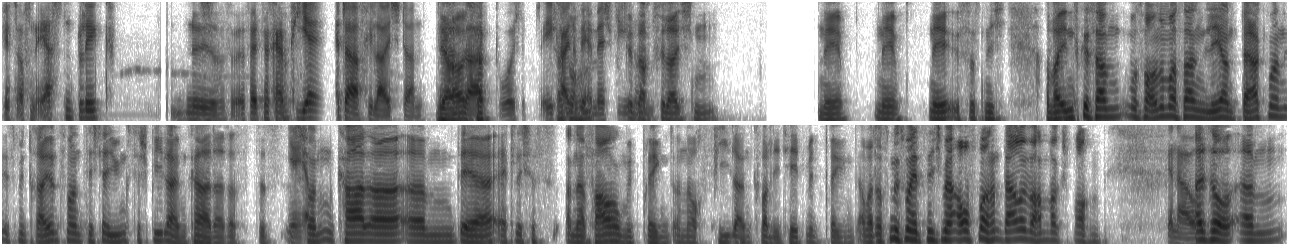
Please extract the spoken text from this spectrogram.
jetzt auf den ersten Blick, nö, fällt mir kein Pieta vielleicht dann. Ja, sagt, wo ich jetzt eh keine WM mehr spiele. Ich gedacht, vielleicht ein. Nee, nee, nee, ist das nicht. Aber insgesamt muss man auch nochmal sagen, Leon Bergmann ist mit 23 der jüngste Spieler im Kader. Das, das ja, ist ja. schon ein Kader, ähm, der etliches an Erfahrung mitbringt und auch viel an Qualität mitbringt. Aber das müssen wir jetzt nicht mehr aufmachen, darüber haben wir gesprochen. Genau. Also, ähm,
